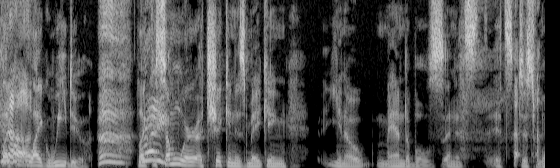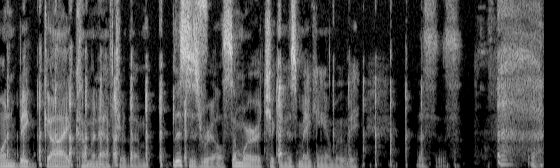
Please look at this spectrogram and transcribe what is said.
like like we do. Like Right. somewhere a chicken is making, you know, mandibles, and it's it's just one big guy coming after them. This is real. Somewhere a chicken is making a movie. This is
